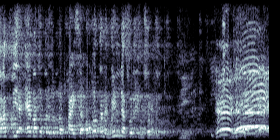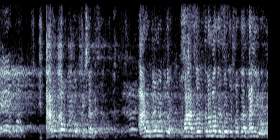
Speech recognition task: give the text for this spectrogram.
বাদ দিয়া এবাদতের জন্য পাইছে অগতানে মিলটা চল্লিশ বছর জি। আরও কম হিসাবে। আরও কমিত পাঁচ বছর আমাদের গত সপ্তাহ খালি হলো।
